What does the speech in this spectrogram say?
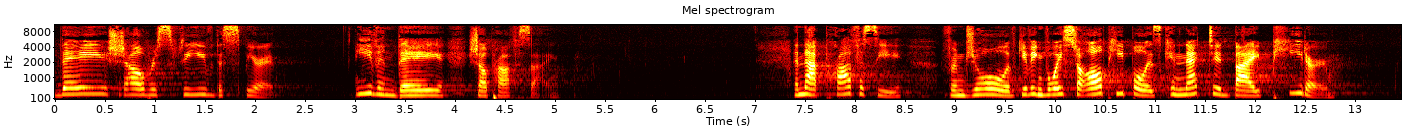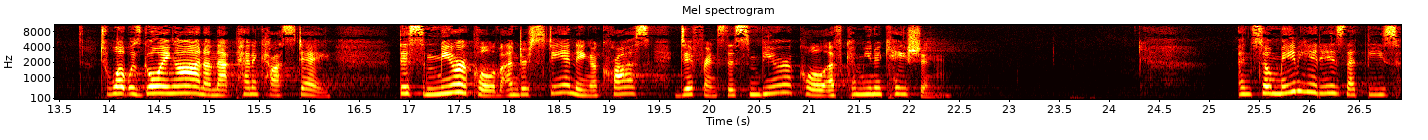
they shall receive the Spirit. Even they shall prophesy. And that prophecy from Joel of giving voice to all people is connected by Peter to what was going on on that Pentecost day. This miracle of understanding across difference, this miracle of communication. And so maybe it is that these,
